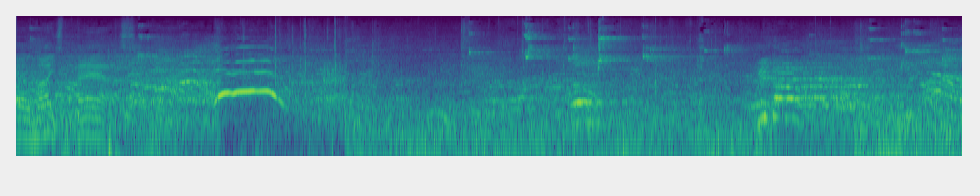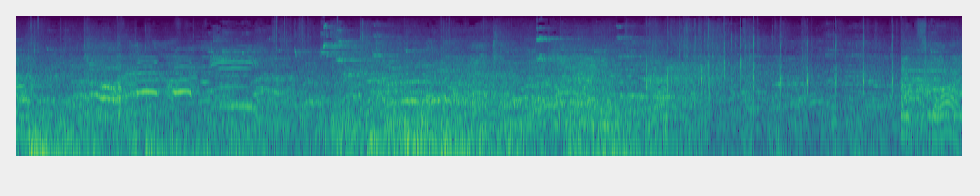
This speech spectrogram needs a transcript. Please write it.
Oh, nice pass. Good start.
